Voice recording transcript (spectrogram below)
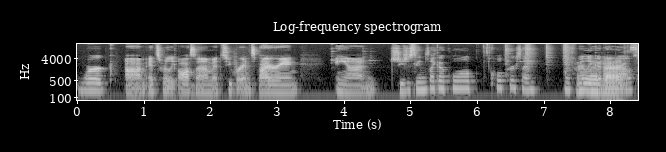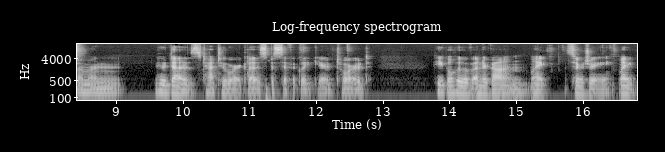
work. Um, it's really awesome. It's super inspiring, and she just seems like a cool, cool person with really good that. eyebrows. Someone who does tattoo work that is specifically geared toward people who have undergone like surgery, like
